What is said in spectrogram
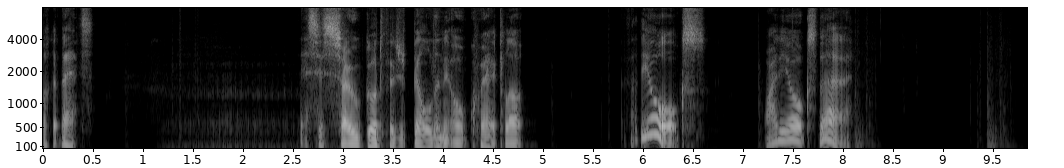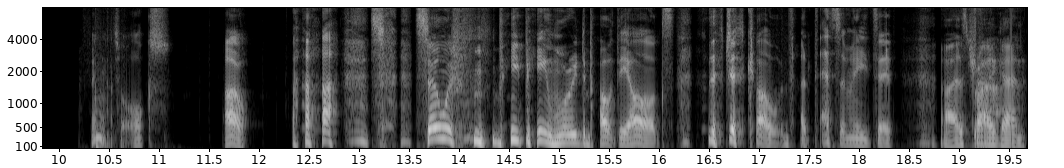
look at this. This is so good for just building it up quick. Look. Is that the orcs? Why are the orcs there? I think that's orcs. Oh. so much me being worried about the orcs. They've just got decimated. All right, let's try again.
